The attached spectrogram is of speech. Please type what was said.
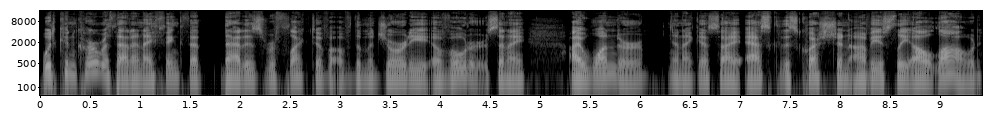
would concur with that, and I think that that is reflective of the majority of voters. And I, I wonder, and I guess I ask this question obviously out loud,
